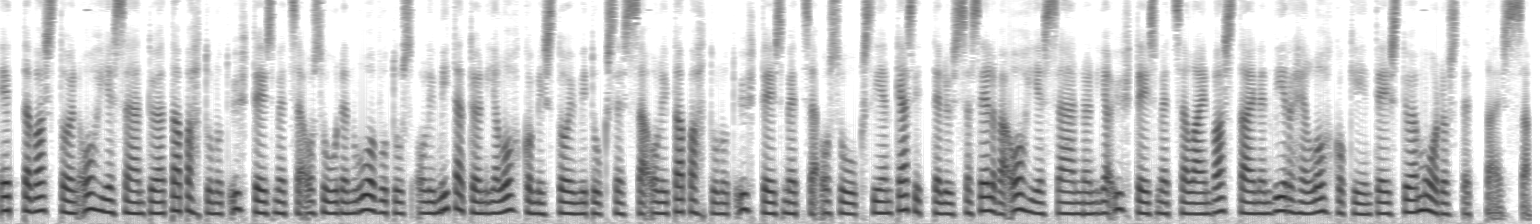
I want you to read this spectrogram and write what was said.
että vastoin ohjesääntöä tapahtunut yhteismetsäosuuden luovutus oli mitätön ja lohkomistoimituksessa oli tapahtunut yhteismetsäosuuksien käsittelyssä selvä ohjesäännön ja yhteismetsälain vastainen virhe lohkokiinteistöä muodostettaessa.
